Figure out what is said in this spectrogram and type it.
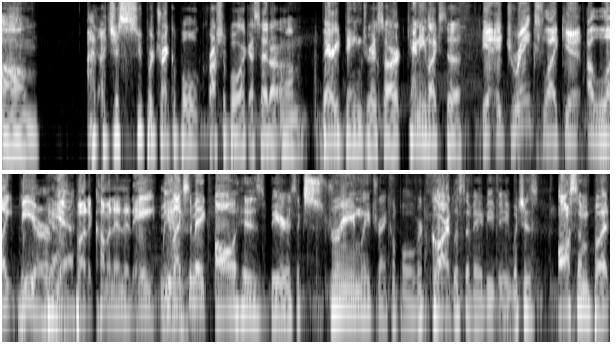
Um, I, I just super drinkable, crushable. Like I said, um, very dangerous. Our Kenny likes to. Yeah, it drinks like a a light beer. Yeah. Yeah. but it coming in at eight. Man, He likes to make all his beers extremely drinkable, regardless of ABV, which is awesome, but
